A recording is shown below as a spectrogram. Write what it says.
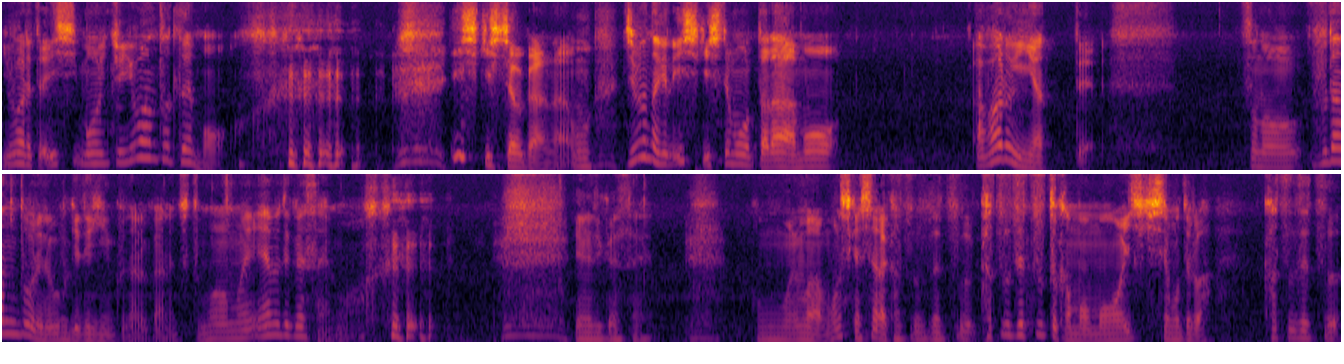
言われたら意識、もう一応言わんとっても。意識しちゃうからな。もう自分だけで意識してもうたら、もう、あ、悪いんやって。その、普段通りの動きできんくなるからね。ちょっともう、もうやめてください、もう。やめてください。ほんまに、まあ、もしかしたら滑舌、滑舌とかももう意識して持てるわ。滑舌、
